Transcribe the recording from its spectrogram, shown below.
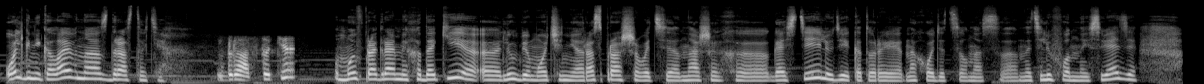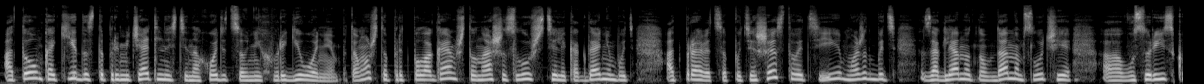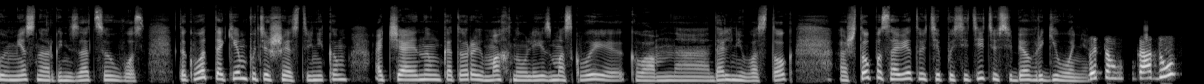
Ольга Николаевна, здравствуйте. Здравствуйте. Мы в программе «Ходоки» э, любим очень расспрашивать наших э, гостей, людей, которые находятся у нас э, на телефонной связи, о том, какие достопримечательности находятся у них в регионе, потому что предполагаем, что наши слушатели когда-нибудь отправятся путешествовать и, может быть, заглянут, ну, в данном случае, в Уссурийскую местную организацию ВОЗ. Так вот, таким путешественникам, отчаянным, которые махнули из Москвы к вам на Дальний Восток, что посоветуете посетить у себя в регионе? В этом году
